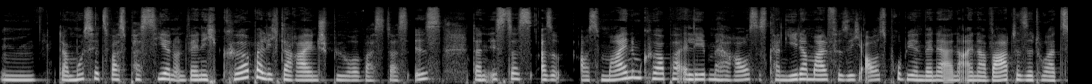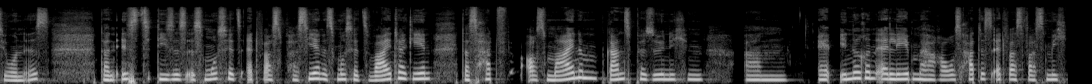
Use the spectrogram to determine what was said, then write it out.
da muss jetzt was passieren. Und wenn ich körperlich da reinspüre, was das ist, dann ist das, also aus meinem Körpererleben heraus, das kann jeder mal für sich ausprobieren, wenn er in einer Wartesituation ist, dann ist dieses, es muss jetzt etwas passieren, es muss jetzt weitergehen, das hat aus meinem ganz persönlichen ähm, inneren Erleben heraus hat es etwas, was mich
